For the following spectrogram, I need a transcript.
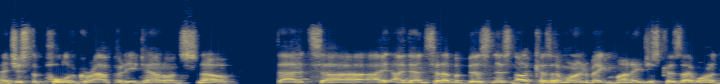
and just the pull of gravity down on snow that uh, I, I, then set up a business, not because I wanted to make money, just because I wanted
